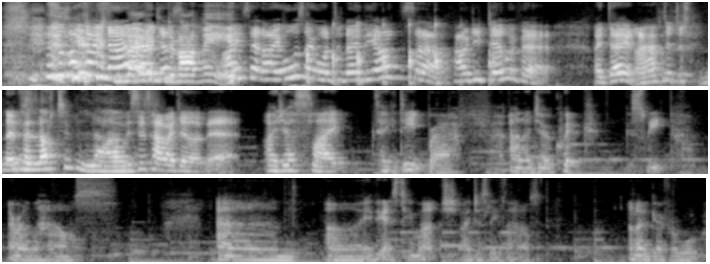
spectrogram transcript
Because I don't know. I just- about me. I said I also want to know the answer. How do you deal with it? I don't. I have to just. No, With a lot of love. this is how I deal with it. I just like take a deep breath and I do a quick sweep around the house. And uh, if it gets too much, I just leave the house and I go for a walk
